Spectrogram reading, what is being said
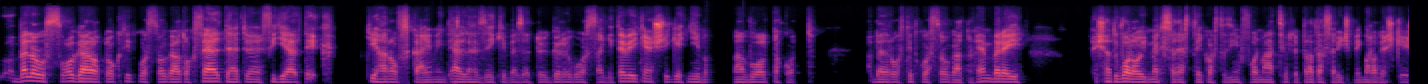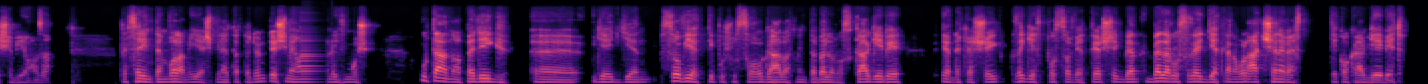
A belarusz szolgálatok, titkos szolgálatok feltehetően figyelték Tihanovszkály, mint ellenzéki vezető görögországi tevékenységét, nyilván voltak ott a Belarus titkosszolgálatnak emberei, és hát valahogy megszerezték azt az információt, hogy Pratasevic még marad és később jön haza. Tehát szerintem valami ilyesmi lehetett a döntési mechanizmus. Utána pedig ugye egy ilyen szovjet típusú szolgálat, mint a Belarus KGB, érdekesség, az egész poszt térségben Belarus az egyetlen, ahol át se nevezték a KGB-t.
